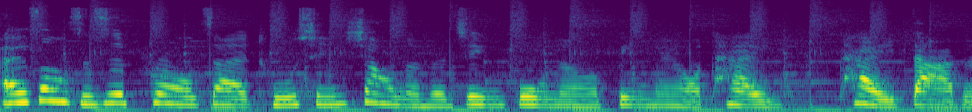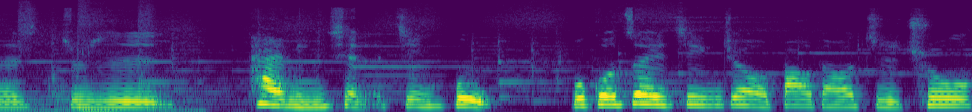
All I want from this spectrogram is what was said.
，iPhone 十四 Pro 在图形效能的进步呢，并没有太太大的，就是太明显的进步。不过最近就有报道指出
